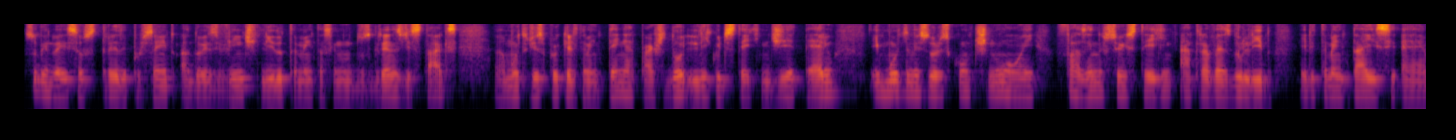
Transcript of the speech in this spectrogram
subindo aí seus 13% a 2,20%. Lido também está sendo um dos grandes destaques. Uh, muito disso porque ele também tem a parte do liquid staking de Ethereum e muitos investidores continuam aí fazendo seu staking através do Lido. Ele também está aí... É,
